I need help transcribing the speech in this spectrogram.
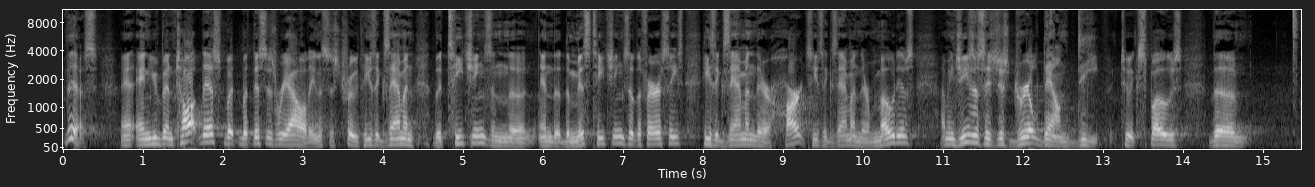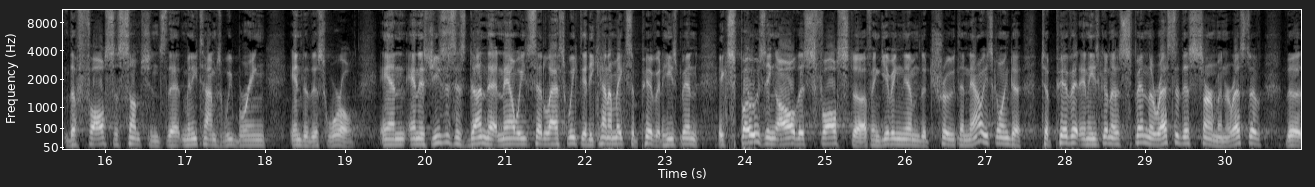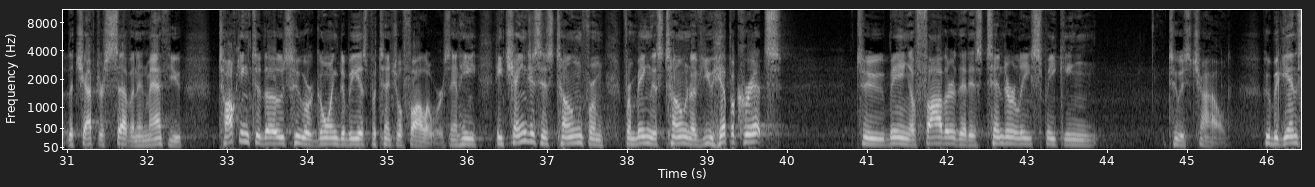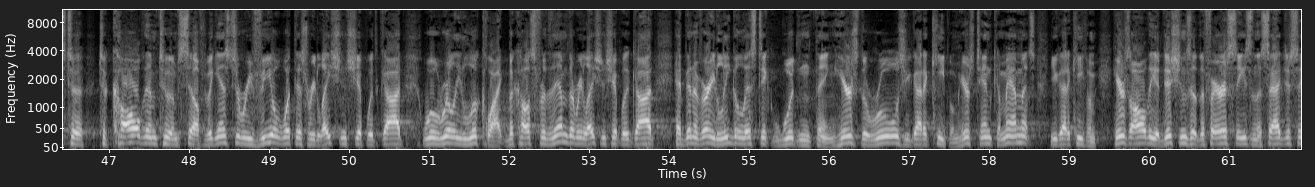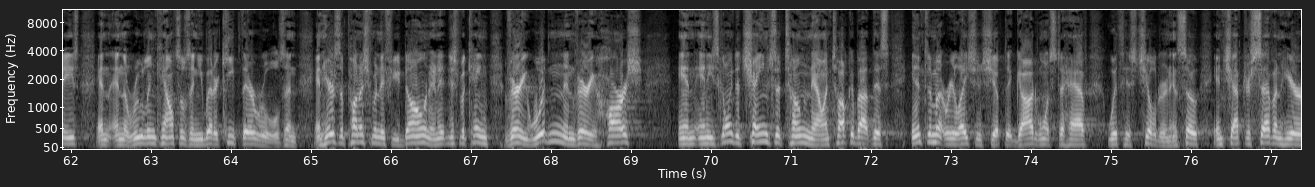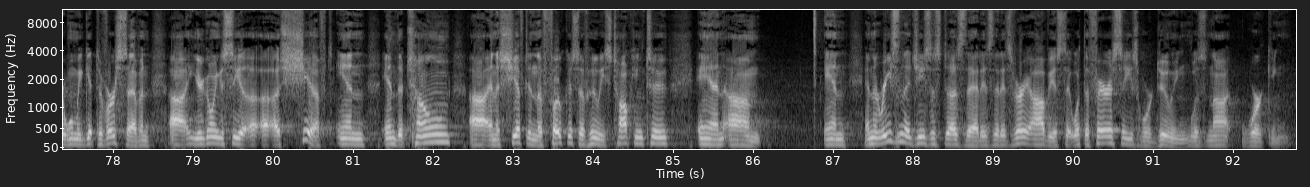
this. And, and, you've been taught this, but, but this is reality, this is truth. He's examined the teachings and the, and the, the misteachings of the Pharisees. He's examined their hearts. He's examined their motives. I mean, Jesus has just drilled down deep to expose the, the false assumptions that many times we bring into this world. And, and as Jesus has done that, now we said last week that he kind of makes a pivot. He's been exposing all this false stuff and giving them the truth. And now he's going to, to pivot and he's going to spend the rest of this sermon, the rest of the, the chapter 7 in Matthew, talking to those who are going to be his potential followers. And he, he changes his tone from, from being this tone of you hypocrites to being a father that is tenderly speaking to his child, who begins to, to call them to himself, begins to reveal what this relationship with God will really look like. Because for them, the relationship with God had been a very legalistic wooden thing. Here's the rules, you got to keep them. Here's Ten Commandments, you got to keep them. Here's all the additions of the Pharisees and the Sadducees and, and the ruling councils, and you better keep their rules. And, and here's the punishment if you don't. And it just became very wooden and very harsh. And, and he's going to change the tone now and talk about this intimate relationship that God wants to have with his children. And so in chapter 7 here, when we get to verse 7, uh, you're going to see a, a, shift in, in the tone uh, and a shift in the focus of who he's talking to. And, um, and, and the reason that Jesus does that is that it's very obvious that what the Pharisees were doing was not working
